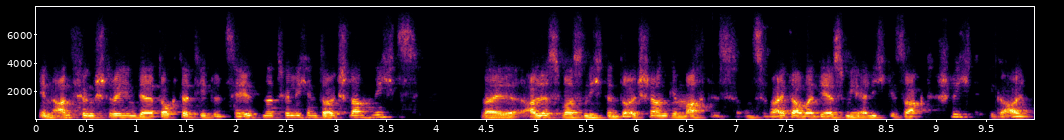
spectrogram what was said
In Anführungsstrichen, der Doktortitel zählt natürlich in Deutschland nichts, weil alles, was nicht in Deutschland gemacht ist und so weiter, aber der ist mir ehrlich gesagt schlicht egal.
